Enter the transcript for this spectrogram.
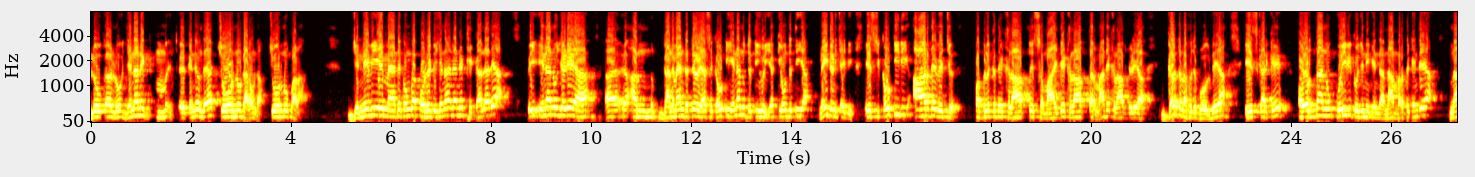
ਲੋਕ ਜਿਨ੍ਹਾਂ ਨੇ ਕਹਿੰਦੇ ਹੁੰਦੇ ਆ ਚੋਰ ਨੂੰ ਡਰ ਹੁੰਦਾ ਚੋਰ ਨੂੰ ਪਾਲਾ। ਜਿੰਨੇ ਵੀ ਇਹ ਮੈਂ ਤੇ ਕਹੂੰਗਾ ਪੋਲੀਟੀਸ਼ੀਅਨ ਆ, ਇਹਨਾਂ ਨੇ ਠੇਕਾ ਲੈ ਲਿਆ। ਵੀ ਇਹਨਾਂ ਨੂੰ ਜਿਹੜੇ ਆ ਗਨਮੈਨ ਦਿੱਤੇ ਹੋਏ ਆ ਸਿਕਿਉਰਿਟੀ ਇਹਨਾਂ ਨੂੰ ਦਿੱਤੀ ਹੋਈ ਆ। ਕਿਉਂ ਦਿੱਤੀ ਆ? ਨਹੀਂ ਦੇਣੀ ਚਾਹੀਦੀ। ਇਹ ਸਿਕਿਉਰਿਟੀ ਦੀ ਆੜ ਦੇ ਵਿੱਚ ਪਬਲਿਕ ਦੇ ਖਿਲਾਫ ਤੇ ਸਮਾਜ ਦੇ ਖਿਲਾਫ, ਧਰਮਾਂ ਦੇ ਖਿਲਾਫ ਜਿਹੜੇ ਆ, ਗਲਤ ਲਫ਼ਜ਼ ਬੋਲਦੇ ਆ। ਇਸ ਕਰਕੇ ਔਰਤਾਂ ਨੂੰ ਕੋਈ ਵੀ ਕੁਝ ਨਹੀਂ ਕਹਿੰਦਾ, ਨਾ ਮਰਦ ਕਹਿੰਦੇ ਆ, ਨਾ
